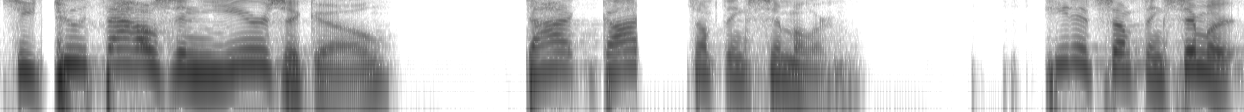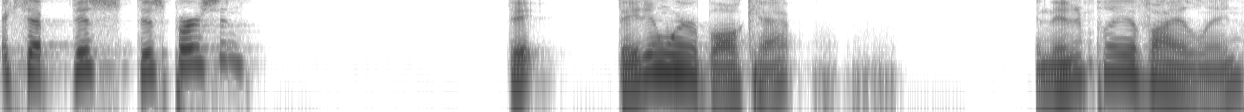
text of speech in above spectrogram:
See, 2,000 years ago, God did something similar. He did something similar, except this, this person, they, they didn't wear a ball cap, and they didn't play a violin,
